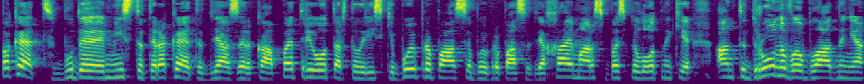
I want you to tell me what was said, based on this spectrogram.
Пакет буде містити ракети для ЗРК Петріот, артилерійські боєприпаси, боєприпаси для Хаймарс, безпілотники, антидронове обладнання,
